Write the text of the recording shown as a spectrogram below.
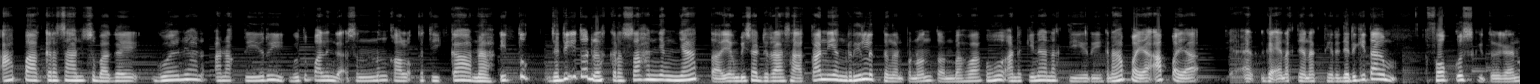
apa keresahan sebagai gue ini an- anak tiri gue tuh paling nggak seneng kalau ketika nah itu jadi itu adalah keresahan yang nyata yang bisa dirasakan yang relate dengan penonton bahwa oh anak ini anak tiri. Kenapa ya? Apa ya? Ya, gak enaknya anak tiri. Jadi kita fokus gitu kan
